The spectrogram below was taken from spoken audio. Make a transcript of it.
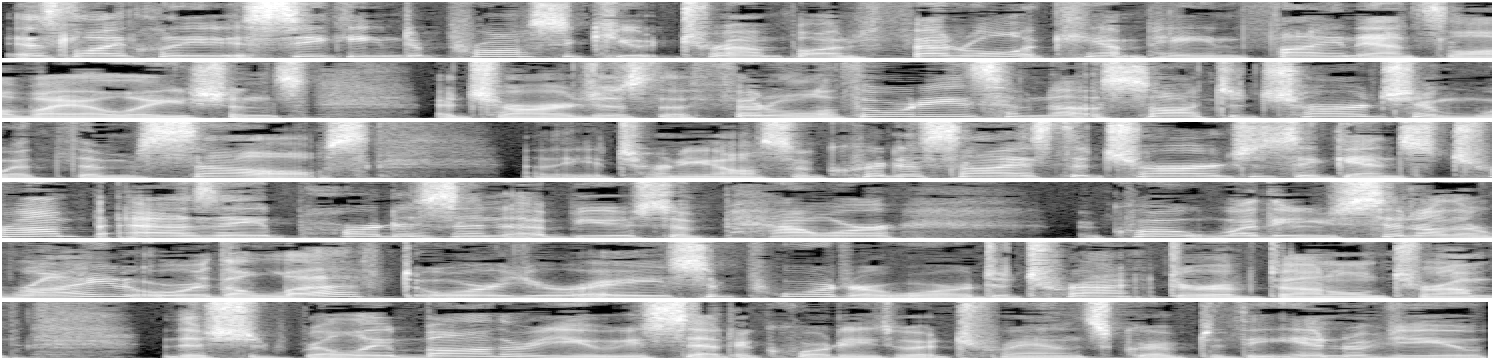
is likely seeking to prosecute Trump on federal campaign finance law violations, uh, charges that federal authorities have not sought to charge him with themselves. The attorney also criticized the charges against Trump as a partisan abuse of power. Quote, whether you sit on the right or the left, or you're a supporter or detractor of Donald Trump, this should really bother you, he said, according to a transcript of the interview.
